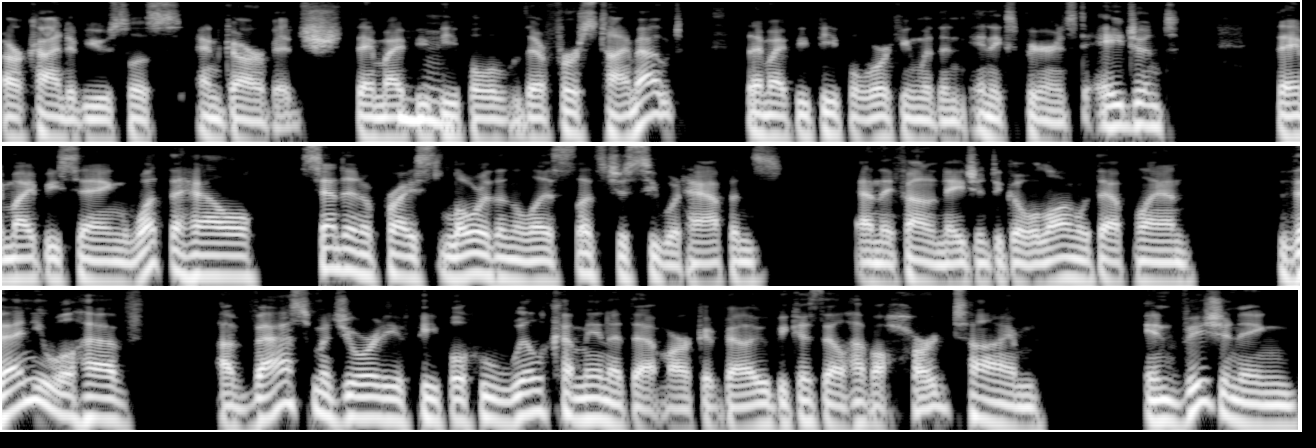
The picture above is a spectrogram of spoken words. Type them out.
are kind of useless and garbage. They might Mhm. be people their first time out. They might be people working with an inexperienced agent. They might be saying, What the hell? Send in a price lower than the list. Let's just see what happens. And they found an agent to go along with that plan. Then you will have a vast majority of people who will come in at that market value because they'll have a hard time envisioning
